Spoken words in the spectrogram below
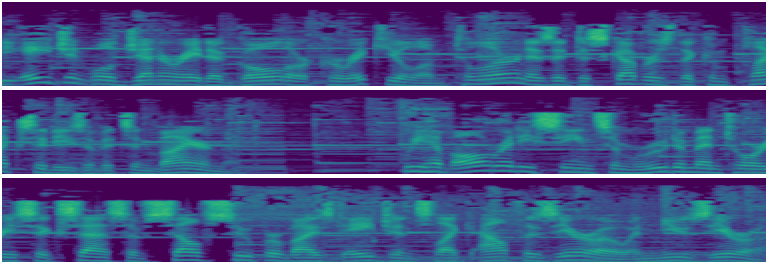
the agent will generate a goal or curriculum to learn as it discovers the complexities of its environment. We have already seen some rudimentary success of self-supervised agents like AlphaZero and MuZero.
